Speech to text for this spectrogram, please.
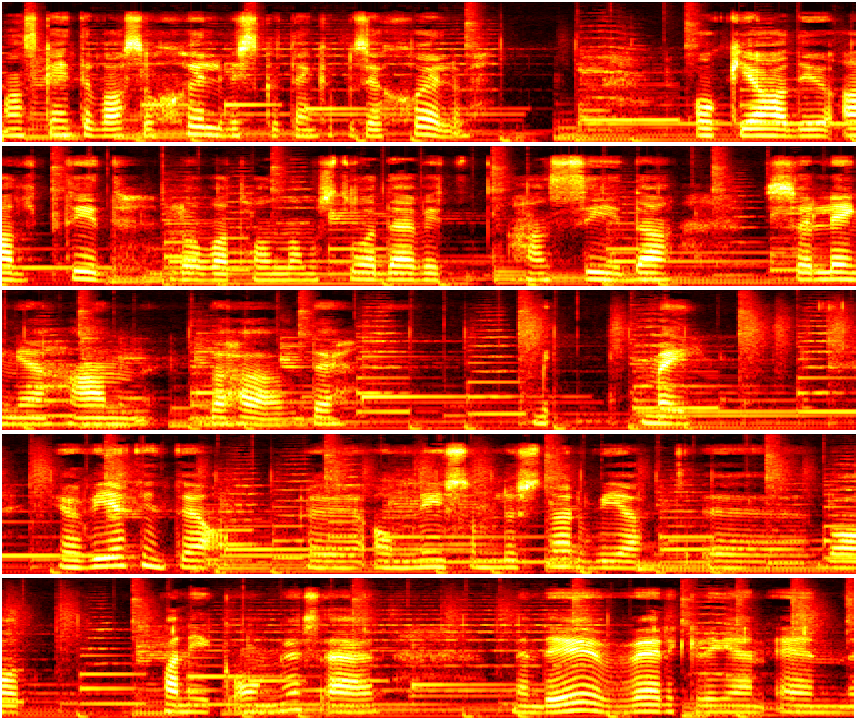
Man ska inte vara så självisk och tänka på sig själv. Och jag hade ju alltid lovat honom att stå där vid hans sida så länge han behövde mig. Jag vet inte eh, om ni som lyssnar vet eh, vad panikångest är. Men det är verkligen en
